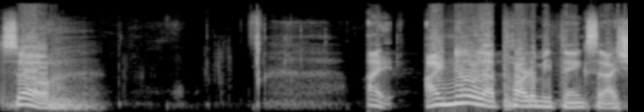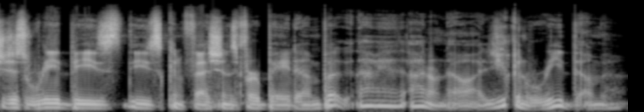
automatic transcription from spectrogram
So I I know that part of me thinks that I should just read these these confessions verbatim, but I mean I don't know. You can read them.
